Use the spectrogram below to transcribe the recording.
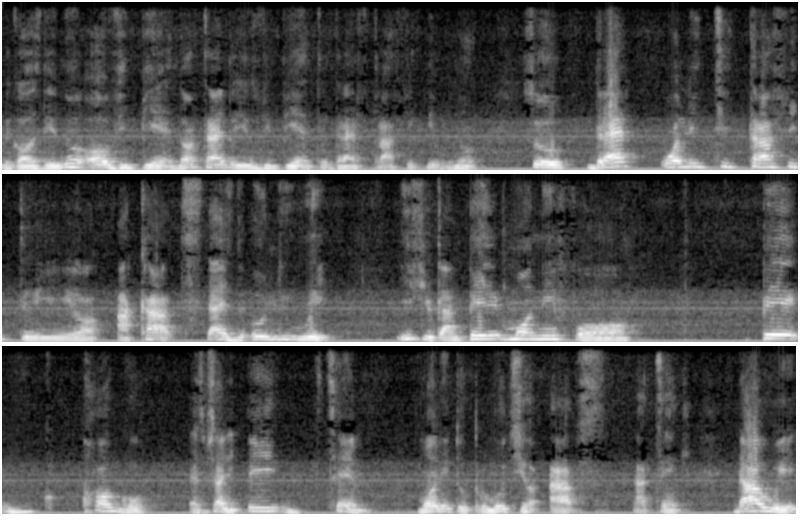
Because they know all VPN. Don't try to use VPN to drive traffic, they will know. So drive quality traffic to your account that is the only way if you can pay money for pay Google especially pay them money to promote your apps i think that way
